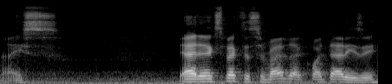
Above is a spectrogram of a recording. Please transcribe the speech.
Nice. Yeah, I didn't expect to survive that quite that easy.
